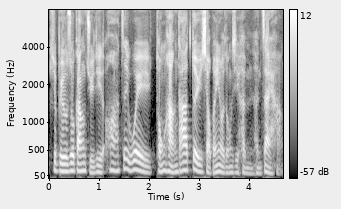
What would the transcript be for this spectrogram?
就比如说刚刚举例的，哇，这位同行他对于小朋友的东西很很在行，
